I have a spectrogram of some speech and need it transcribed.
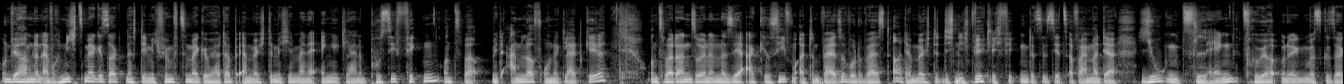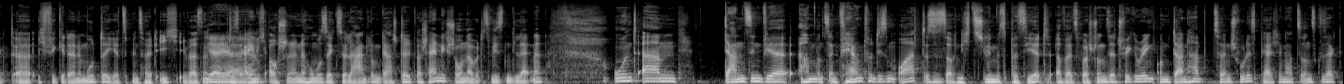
Und wir haben dann einfach nichts mehr gesagt, nachdem ich 15 Mal gehört habe, er möchte mich in meine enge kleine Pussy ficken. Und zwar mit Anlauf ohne Gleitgel. Und zwar dann so in einer sehr aggressiven Art und Weise, wo du weißt, oh, der möchte dich nicht wirklich ficken. Das ist jetzt auf einmal der Jugendslang. Früher hat man irgendwas gesagt, äh, ich ficke deine Mutter, jetzt bin's halt ich. Ich weiß nicht, Ja, ob ja, das ja. eigentlich auch schon eine homosexuelle Handlung darstellt. Wahrscheinlich schon, aber das wissen die Leute nicht. Und ähm, dann sind wir, haben wir uns entfernt von diesem Ort. Es ist auch nichts Schlimmes passiert, aber es war schon sehr triggering. Und dann hat so ein schwules Pärchen hat zu uns gesagt,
